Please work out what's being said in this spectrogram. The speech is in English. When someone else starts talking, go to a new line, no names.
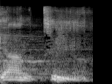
Young T.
